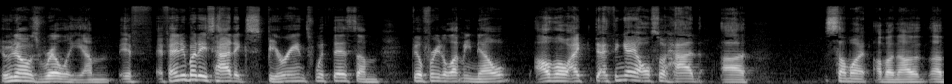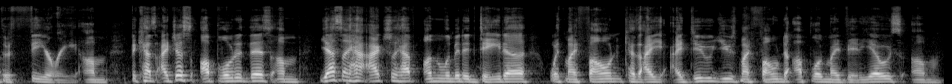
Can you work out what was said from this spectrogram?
who knows really? Um if if anybody's had experience with this um feel free to let me know. Although i i think i also had uh somewhat of another, theory. Um because i just uploaded this um yes i ha actually have unlimited data with my phone because i i do use my phone to upload my videos um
